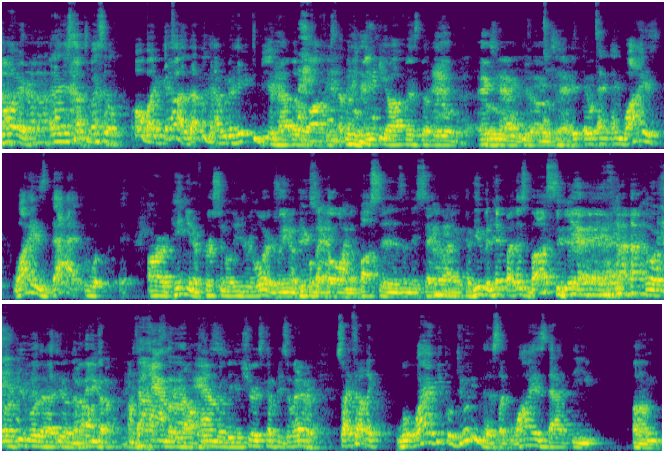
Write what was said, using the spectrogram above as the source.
lawyer. And I just thought to myself, oh my God, that would, I would hate to be in that little office, that little dinky office, that little, Exactly, you know, exactly. it- it- and, and why is, why is that what, our opinion of personal injury lawyers, or you know, people that go on the buses and they say like, "Have you been hit by this bus?" Yeah, yeah, yeah. or, or people that you know, that I'm the- I'm the hammer, I'll hammer the insurance companies or whatever. So I thought like, well, why are people doing this? Like, why is that the um,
